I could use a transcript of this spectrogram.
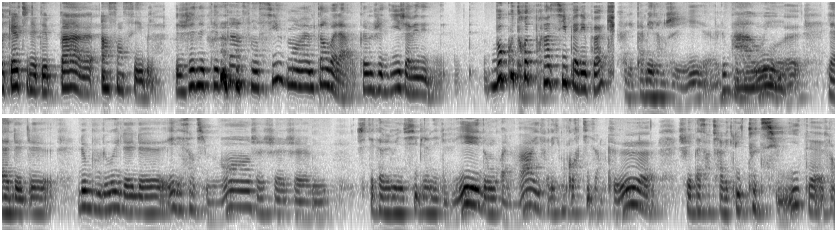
Auquel tu n'étais pas euh, insensible. Je n'étais pas insensible, mais en même temps, voilà, comme je dis, j'avais des- beaucoup trop de principes à l'époque. Il fallait pas mélanger euh, le boulot, Ah oui. euh, la- le, le- le boulot et, le, le- et les sentiments. Je, je- je- J'étais quand même une fille bien élevée, donc voilà, il fallait qu'il me courtise un peu. euh, Je ne pouvais pas sortir avec lui tout de suite. Enfin,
